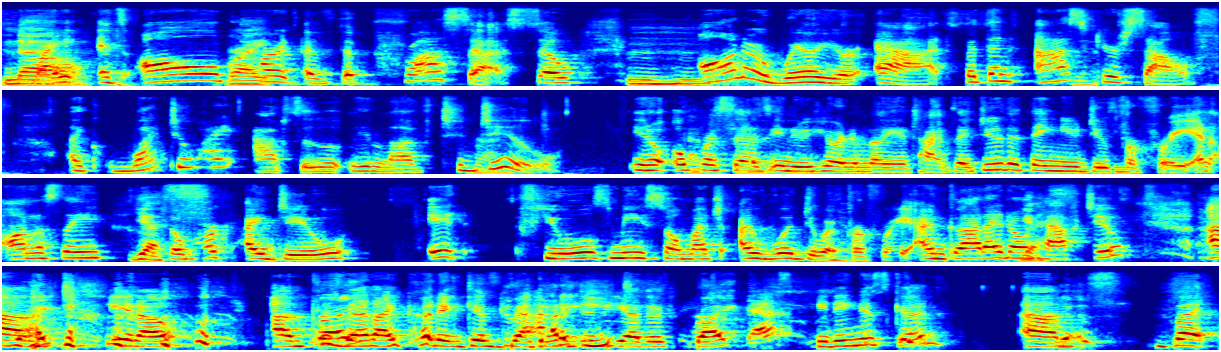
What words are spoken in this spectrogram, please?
no. right? It's all right. part of the process. So mm-hmm. honor where you're at, but then ask yeah. yourself, like, what do I absolutely love to right. do? You know, Oprah Absolutely. says, you know, you hear it a million times. I do the thing you do for free. And honestly, yes. the work I do, it fuels me so much i would do it for free i'm glad i don't yes. have to um, right. you know because um, right. then i couldn't give back to the other things. right yes eating is good um, yes. but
